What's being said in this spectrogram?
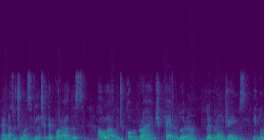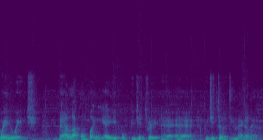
é, nas últimas 20 temporadas, ao lado de Kobe Bryant, Kevin Durant, LeBron James e Dwayne Wade. Bela companhia aí pro PG-13, é, é, PG-13 né galera?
